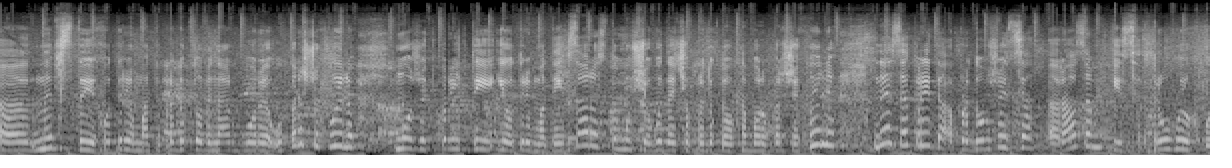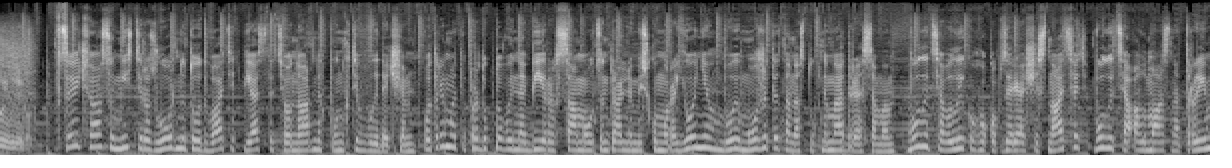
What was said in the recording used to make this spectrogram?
е, не встиг отримати продуктові набори у першу хвилю, можуть прийти і отримати їх зараз, тому що видача продуктових наборів першої хвилі не закрита, а продовжується разом із другою хвилею. В цей час у місті розгорнуто 25 стаціонарних пунктів видачі. Отримати продуктовий набір саме у центральному міському районі ви можете за наступними адресами: вулиця Великого Кобзаря, 16, вулиця Алмазна, 3,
